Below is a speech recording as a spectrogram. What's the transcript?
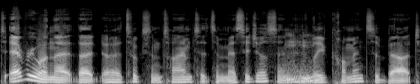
to everyone that that uh, took some time to, to message us and, and Mhm. leave comments about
